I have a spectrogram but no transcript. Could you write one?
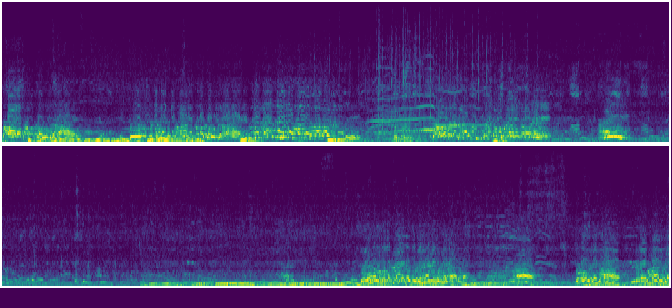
भारत का डूब रहा है। देश पटने के भारत का डूब रहा है। ज़रूर लगता है तो जाने में मज़ा आता है। हाँ बहुत अच्छा नेपाल का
